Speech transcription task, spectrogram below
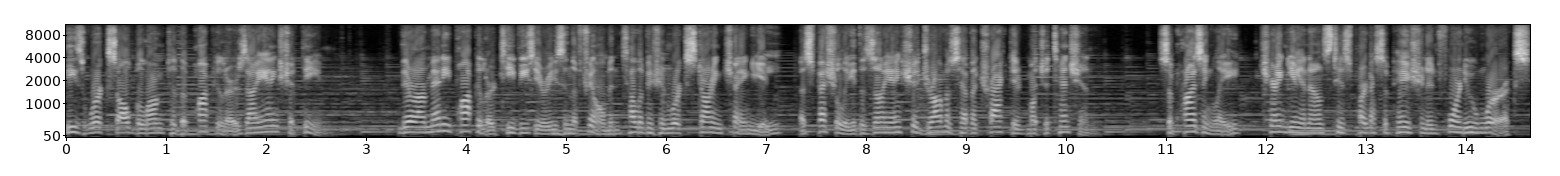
These works all belong to the popular Xianxia theme. There are many popular TV series in the film and television works starring Cheng Yi, especially the Xianxia dramas have attracted much attention. Surprisingly, Cheng Yi announced his participation in four new works,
